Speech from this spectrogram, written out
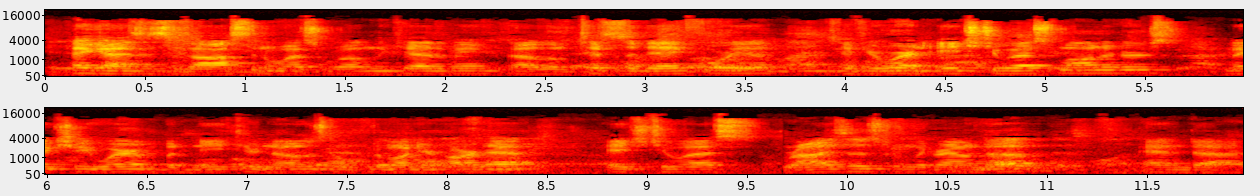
Hey guys, this is Austin, Western Welding Academy. A little tip of the day for you. If you're wearing H2S monitors, make sure you wear them beneath your nose. Don't put them on your hard hat. H2S rises from the ground up, and uh,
